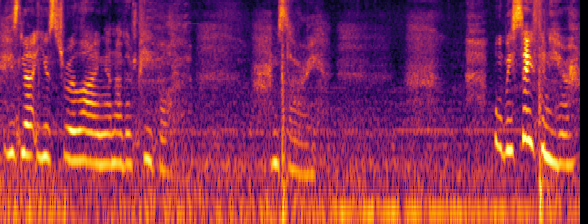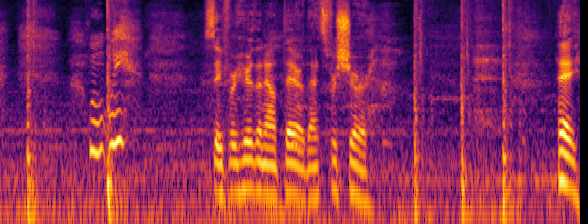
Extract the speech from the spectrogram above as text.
He's not used to relying on other people. I'm sorry. We'll be safe in here, won't we? Safer here than out there, that's for sure. Hey,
